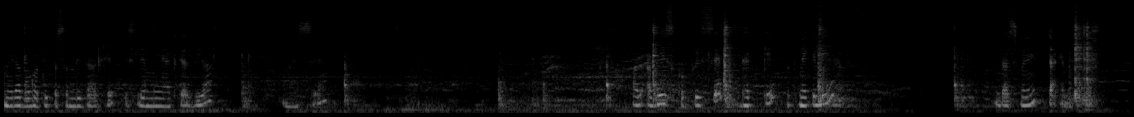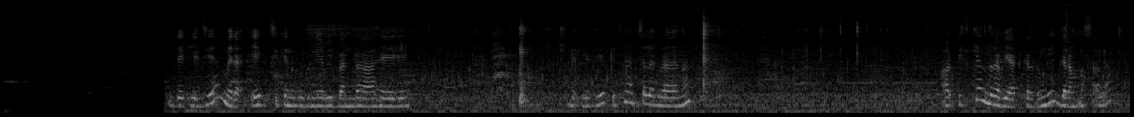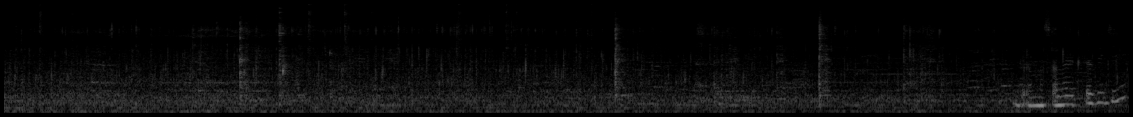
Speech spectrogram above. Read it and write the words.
मेरा बहुत ही पसंदीदा है, इसलिए मैं ऐड कर दिया। ऐसे और अभी इसको फिर से ढक के पकने के लिए दस मिनट टाइम लीजिए देख लीजिए, मेरा एक चिकन घुगनी अभी बन रहा है। देख लीजिए, कितना अच्छा लग रहा है ना? और इसके अंदर अभी ऐड कर दूँगी गरम मसाला गरम मसाला ऐड कर दीजिए।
